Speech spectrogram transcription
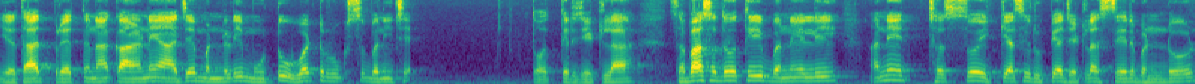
યથાર્થ પ્રયત્નના કારણે આજે મંડળી મોટું વટવૃક્ષ બની છે. તોતેર જેટલા સભાસદોથી બનેલી અને છસો એક્યાસી રૂપિયા જેટલા શેર ભંડોળ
